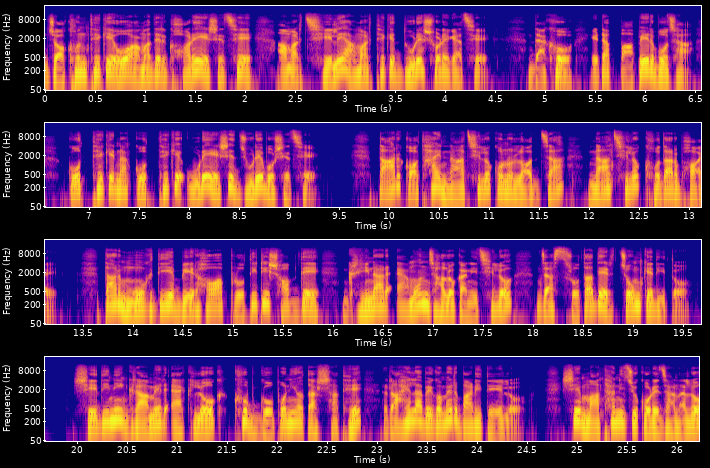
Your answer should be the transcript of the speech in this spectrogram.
যখন থেকে ও আমাদের ঘরে এসেছে, আমার ছেলে আমার থেকে দূরে সরে গেছে। দেখো, এটা পাপের বোঝা, কোত্থেকে না কোত্থেকে উড়ে এসে জুড়ে বসেছে। তার কথায় না ছিল কোনো লজ্জা, না ছিল খোদার ভয়। তার মুখ দিয়ে বের হওয়া প্রতিটি শব্দে ঘৃণার এমন ঝালকানি ছিল যা শ্রোতাদের চমকে দিত। সেদিনই গ্রামের এক লোক খুব গোপনীয়তার সাথে রাহেলা বেগমের বাড়িতে এলো। সে মাথা নিচু করে জানালো,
